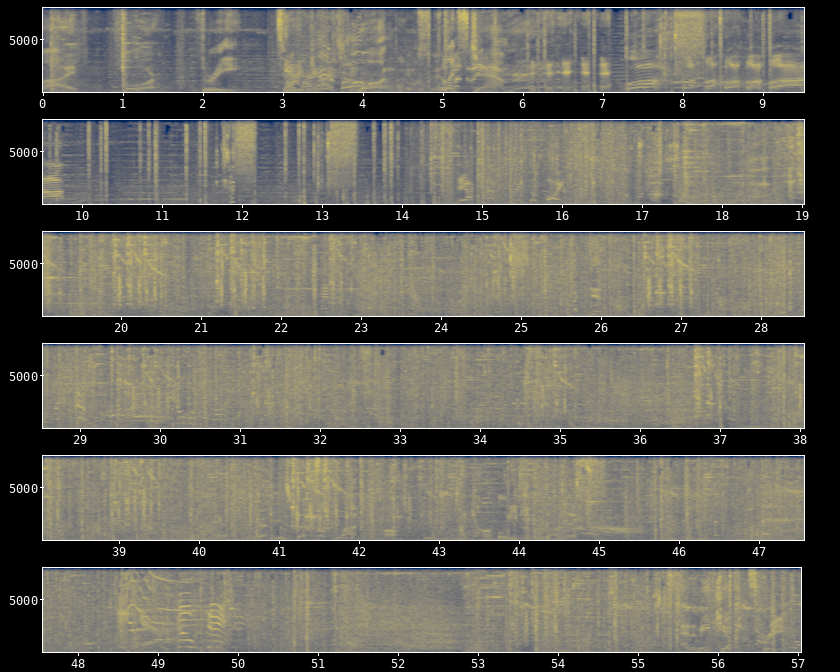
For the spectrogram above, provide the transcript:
Five, four, three, two, one. Let's jam. they are capturing the point! believe you've done this. Enemy killing spree.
